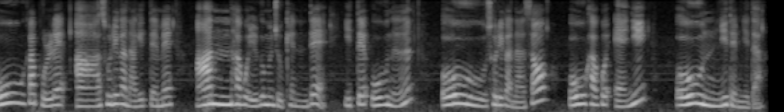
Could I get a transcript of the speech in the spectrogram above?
오가 본래 아 소리가 나기 때문에 안 하고 읽으면 좋겠는데 이때 오는 오 소리가 나서 오하고 n이 own이 됩니다.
